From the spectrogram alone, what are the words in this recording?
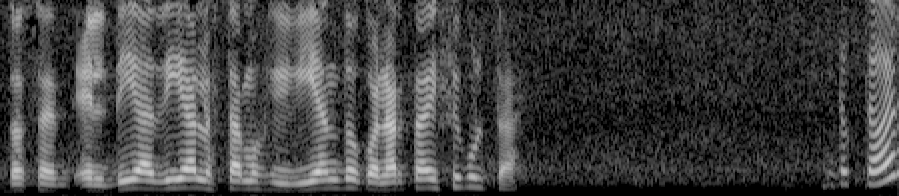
Entonces, el día a día lo estamos viviendo con harta dificultad. Doctor,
